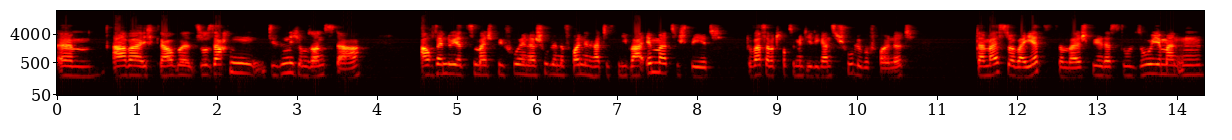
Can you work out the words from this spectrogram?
Ähm, aber ich glaube, so Sachen, die sind nicht umsonst da. Auch wenn du jetzt zum Beispiel früher in der Schule eine Freundin hattest, die war immer zu spät. Du warst aber trotzdem mit ihr die ganze Schule befreundet. Dann weißt du aber jetzt zum Beispiel, dass du so jemanden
